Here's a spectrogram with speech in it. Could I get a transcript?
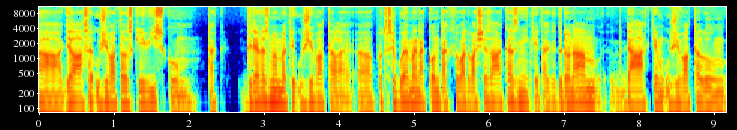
uh, dělá se uživatelský výzkum, tak kde vezmeme ty uživatele? Potřebujeme nakontaktovat vaše zákazníky, tak kdo nám dá k těm uživatelům,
